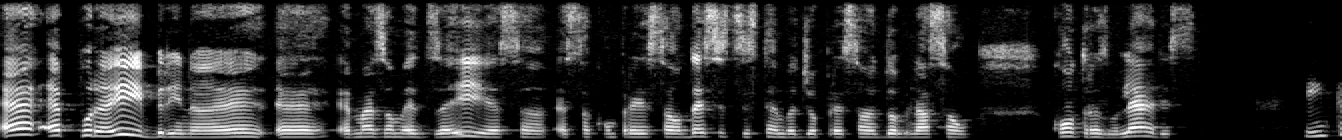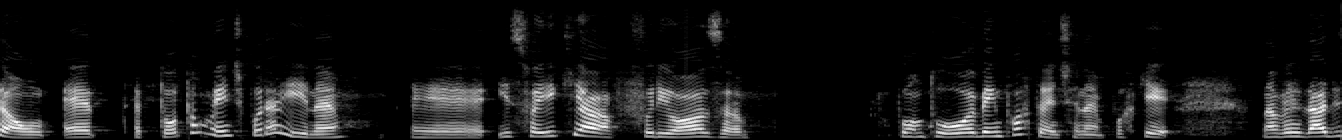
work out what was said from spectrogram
É, é por aí, Brina? É, é, é mais ou menos aí essa, essa compreensão desse sistema de opressão e dominação contra as mulheres? Então, é, é totalmente por aí, né? É, isso aí que a Furiosa pontuou é bem importante, né? Porque na verdade,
